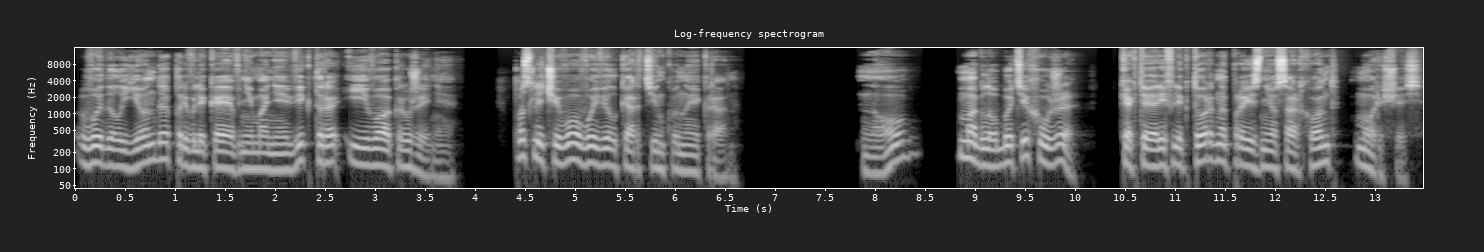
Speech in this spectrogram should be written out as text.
выдал Йонда, привлекая внимание Виктора и его окружения, после чего вывел картинку на экран. «Ну, могло быть и хуже», — как-то рефлекторно произнес Архонт, морщась.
